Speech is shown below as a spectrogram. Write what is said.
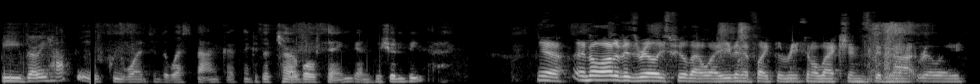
be very happy if we weren't in the West Bank. I think it's a terrible thing, and we shouldn't be. Yeah, and a lot of Israelis feel that way, even if like the recent elections did not really.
